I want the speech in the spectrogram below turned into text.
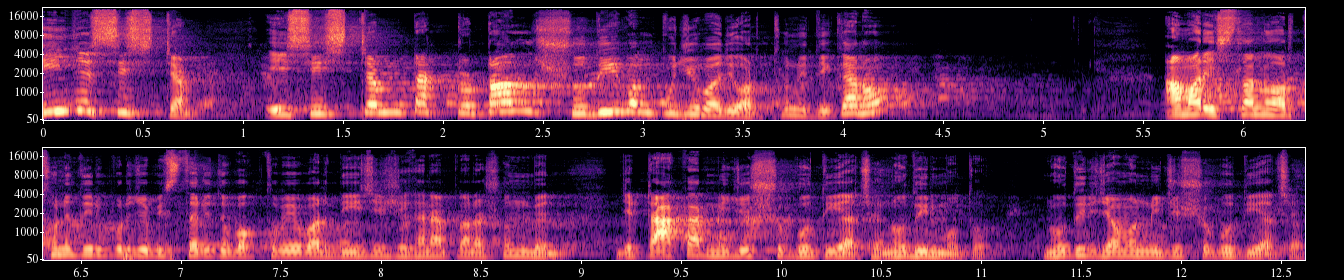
এই যে সিস্টেম এই সিস্টেমটা টোটাল সুদী এবং পুঁজিবাদী অর্থনীতি। কেন? আমার ইসলামী অর্থনীতির উপর যে বিস্তারিত বক্তব্য এবার দিয়েছি, সেখানে আপনারা শুনবেন যে টাকার নিজস্ব গতি আছে নদীর মতো। নদীর যেমন নিজস্ব গতি আছে,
